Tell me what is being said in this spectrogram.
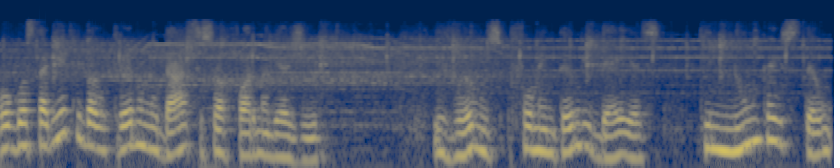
ou gostaria que Beltrano mudasse sua forma de agir e vamos fomentando ideias que nunca estão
